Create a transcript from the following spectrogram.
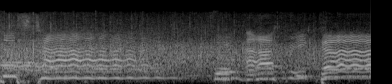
This time for Africa.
